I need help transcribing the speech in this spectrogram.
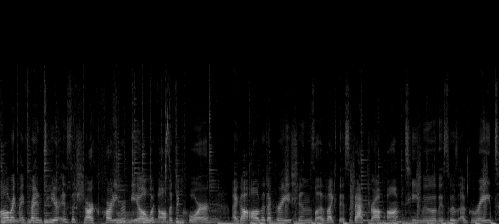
All right, my friends, here is the shark party reveal with all the decor. I got all the decorations of like this backdrop on Temu. This was a great,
